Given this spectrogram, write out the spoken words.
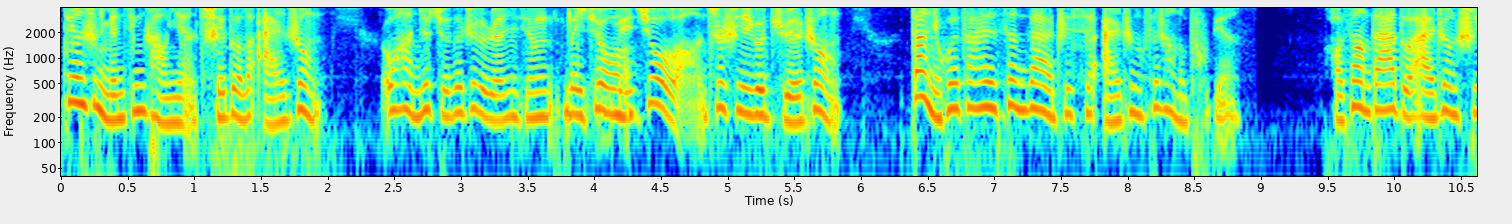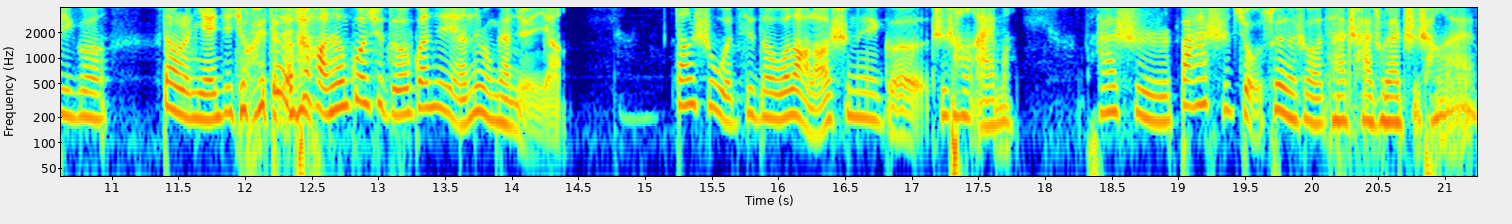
电视里面经常演谁得了癌症，哇，你就觉得这个人已经没救了，没救了，这是一个绝症。但你会发现，现在这些癌症非常的普遍，好像大家得癌症是一个 到了年纪就会得，就好像过去得关节炎那种感觉一样。当时我记得我姥姥是那个直肠癌嘛。他是八十九岁的时候才查出来直肠癌，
